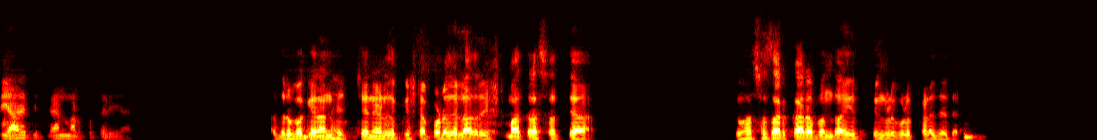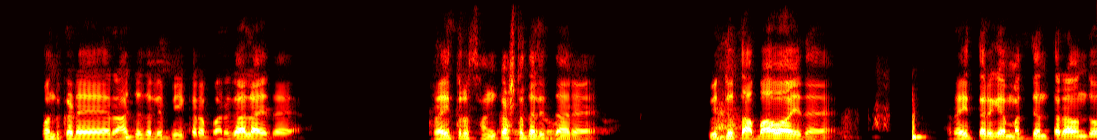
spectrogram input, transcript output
ಯಾವ ರೀತಿ ಪ್ಲಾನ್ ಮಾಡ್ಕೋತಾ ಇದೆ ಅದ್ರ ಬಗ್ಗೆ ನಾನು ಹೆಚ್ಚೇನು ಹೇಳೋದಕ್ಕೆ ಇಷ್ಟಪಡೋದಿಲ್ಲ, ಆದ್ರೆ ಇಷ್ಟು ಮಾತ್ರ ಸತ್ಯ. ಹೊಸ ಸರ್ಕಾರ ಬಂದು ಐದು ತಿಂಗಳುಗಳು ಕಳೆದಿದೆ. ಒಂದ್ ಕಡೆ ರಾಜ್ಯದಲ್ಲಿ ಭೀಕರ ಬರಗಾಲ ಇದೆ. ರೈತರು ಸಂಕಷ್ಟದಲ್ಲಿದ್ದಾರೆ. ವಿದ್ಯುತ್ ಅಭಾವ ಇದೆ. ರೈತರಿಗೆ ಮಧ್ಯಂತರ ಒಂದು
